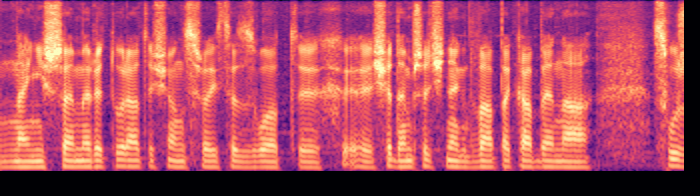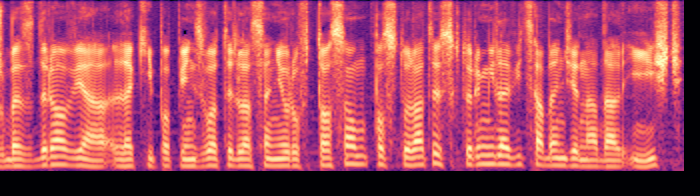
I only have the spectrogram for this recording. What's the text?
najniższa emerytura 1600 zł, e, 7,2 PKB na służbę zdrowia, leki po 5 zł dla seniorów, to są postulaty, z którymi lewica będzie nadal iść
